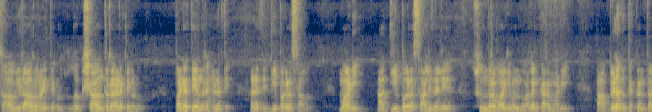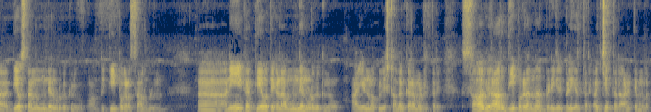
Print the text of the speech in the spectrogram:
ಸಾವಿರಾರು ಹಣತೆಗಳು, ಲಕ್ಷಾಂತರ ಹಣತೆಗಳು. ಪಣತೆ ಅಂದರೆ ಹಣತೆ ಹಣತೆ, ದೀಪಗಳ ಸಾಲು. ಮಾಡಿ ಆ ದೀಪಗಳ ಸಾಲಿನಲ್ಲಿ ಸುಂದರವಾಗಿ ಒಂದು ಅಲಂಕಾರ ಮಾಡಿ ಆ ಬೆಳಗತಕ್ಕಂಥ ದೇವಸ್ಥಾನದ ಮುಂದೆ ನೋಡಬೇಕು ನೀವು, ಆ ದೀಪಗಳ ಸಾಲುಗಳನ್ನು. ಅನೇಕ ದೇವತೆಗಳ ಮುಂದೆ ನೋಡಬೇಕು ನಾವು. ಆ ಹೆಣ್ಮಕ್ಳು ಎಷ್ಟು ಅಲಂಕಾರ ಮಾಡಿರ್ತಾರೆ. ಸಾವಿರಾರು ದೀಪಗಳನ್ನು ಬೆಳಿಗ್ಗೆ ಬೆಳಗಿರ್ತಾರೆ, ಹಚ್ಚಿರ್ತಾರೆ ಅಣತೆ ಮೂಲಕ.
